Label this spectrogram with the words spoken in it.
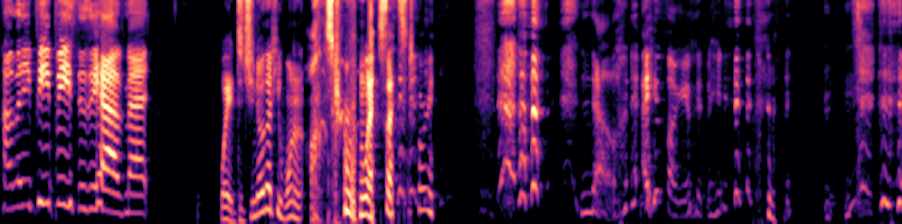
How many peepees does he have, Matt? Wait, did you know that he won an Oscar for West Side Story? No. Are you fucking with me?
